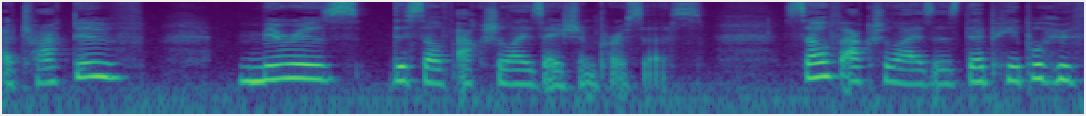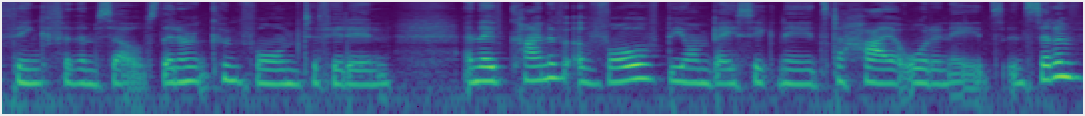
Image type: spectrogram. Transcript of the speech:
attractive mirrors the self actualization process. Self actualizers, they're people who think for themselves, they don't conform to fit in, and they've kind of evolved beyond basic needs to higher order needs. Instead of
